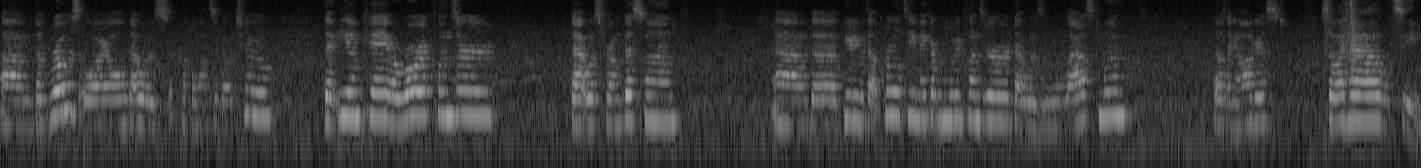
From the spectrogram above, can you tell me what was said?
um, the rose oil, that was a couple months ago too, the EMK Aurora cleanser, that was from this month, uh, the Beauty Without Cruelty makeup removing cleanser, that was last month, that was like in August. So I have, let's see,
